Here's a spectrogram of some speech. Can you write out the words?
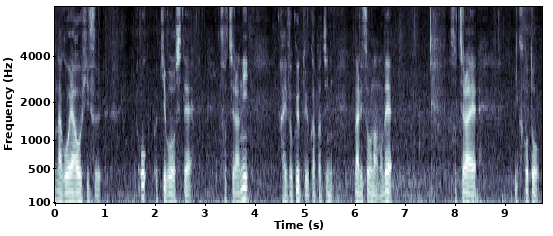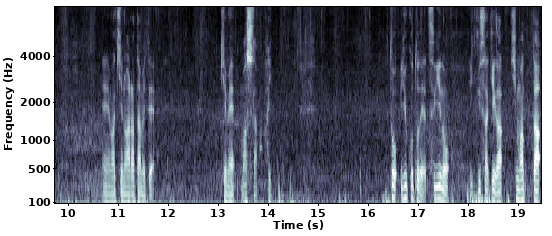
名古屋オフィスを希望してそちらに配属という形になりそうなのでそちらへ行くことを、えー、まあ、昨日改めて決めました。はいということで次の行き先が決まった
